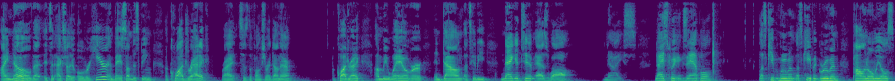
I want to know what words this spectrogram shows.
I know that it's an x value over here, and based on this being a quadratic, right? It says the function right down there. A quadratic, I'm gonna be way over and down. That's gonna be negative as well. Nice. Nice quick example. Let's keep it moving. Let's keep it grooving. Polynomials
